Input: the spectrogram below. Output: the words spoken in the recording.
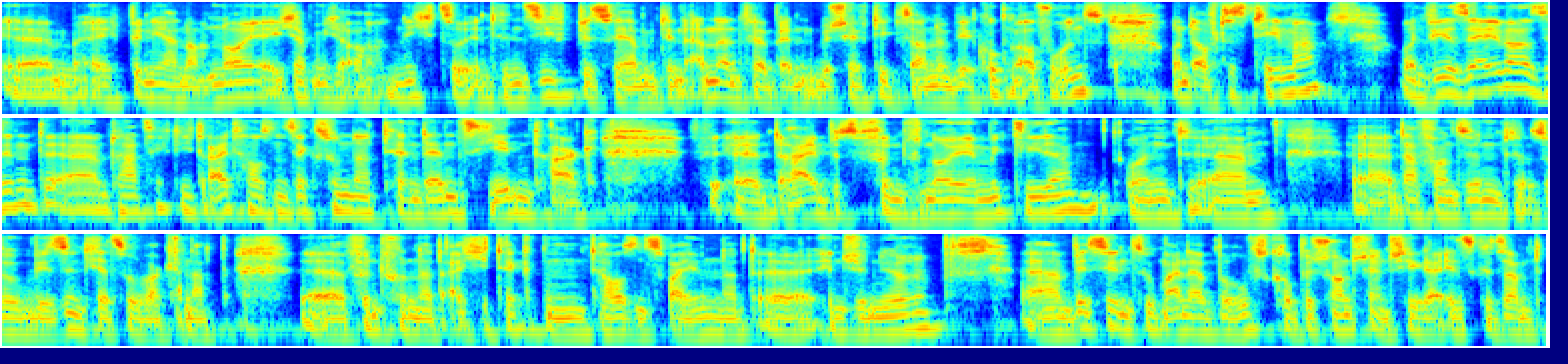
äh, ich bin ja noch neu. Ich habe mich auch nicht so intensiv bisher mit den anderen Verbänden beschäftigt, sondern wir gucken auf uns und auf das Thema. Und wir selber sind äh, tatsächlich 3.600 Tendenz jeden Tag äh, drei bis fünf neue Mitglieder und ähm, äh, davon sind so, wir sind jetzt sogar knapp äh, 500 Architekten, 1000 1200 äh, Ingenieure, äh, bis hin zu meiner Berufsgruppe Schornsteinfeger insgesamt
